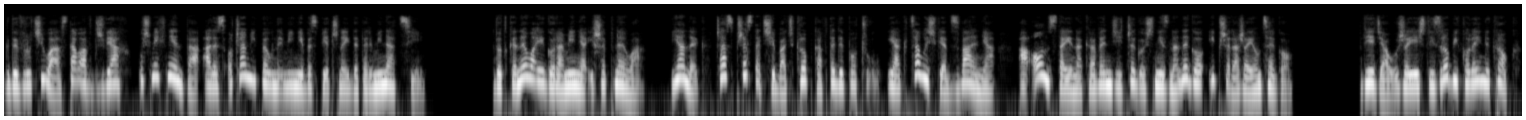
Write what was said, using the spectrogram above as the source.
Gdy wróciła, stała w drzwiach, uśmiechnięta, ale z oczami pełnymi niebezpiecznej determinacji. Dotknęła jego ramienia i szepnęła, Janek, czas przestać się bać. Kropka wtedy poczuł, jak cały świat zwalnia, a on staje na krawędzi czegoś nieznanego i przerażającego. Wiedział, że jeśli zrobi kolejny krok,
